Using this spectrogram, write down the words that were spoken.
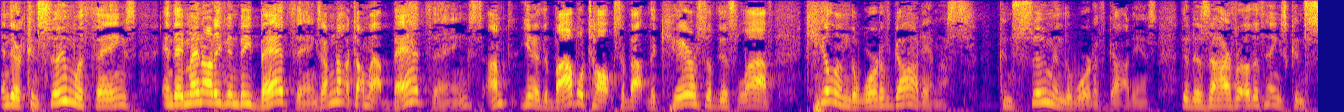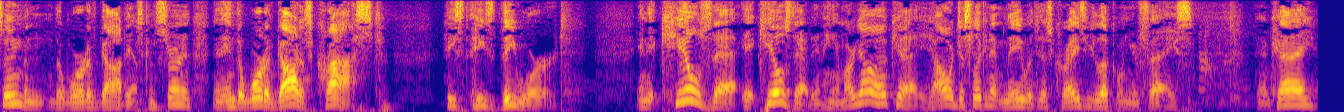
And they're consumed with things, and they may not even be bad things. I'm not talking about bad things. I'm, you know, the Bible talks about the cares of this life killing the Word of God in us, consuming the Word of God in us. The desire for other things consuming the Word of God in us. Concerning, and the Word of God is Christ. He's, he's the Word and it kills that. It kills that in him. Are y'all okay? Y'all are just looking at me with this crazy look on your face. Okay?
